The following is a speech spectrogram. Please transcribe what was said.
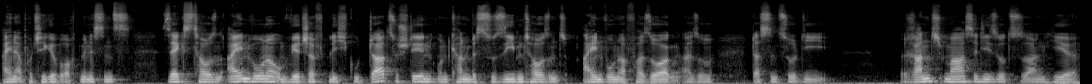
eine Apotheke braucht mindestens 6000 Einwohner, um wirtschaftlich gut dazustehen und kann bis zu 7000 Einwohner versorgen. Also das sind so die Randmaße, die sozusagen hier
